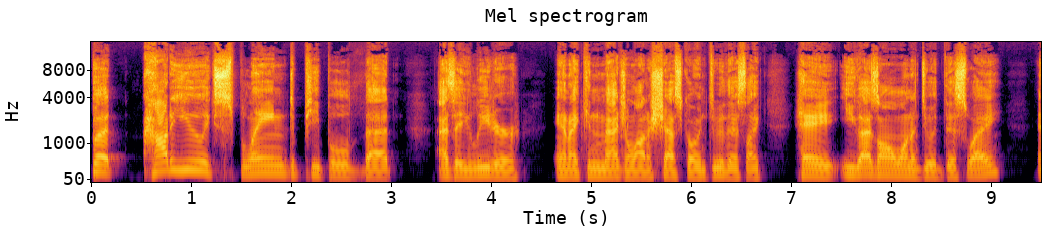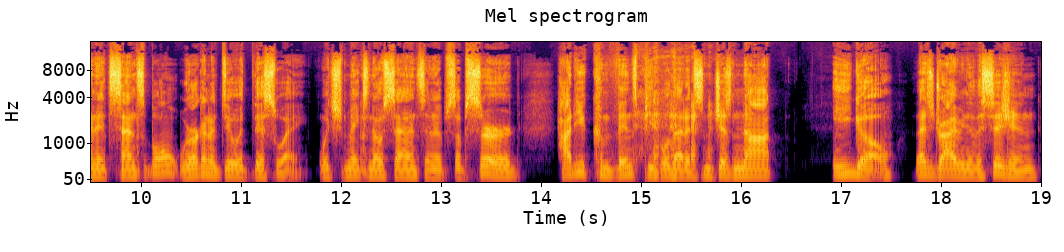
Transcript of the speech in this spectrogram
But how do you explain to people that as a leader, and I can imagine a lot of chefs going through this, like, hey, you guys all want to do it this way and it's sensible. We're going to do it this way, which makes no sense and it's absurd. How do you convince people that it's just not ego that's driving the decision,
